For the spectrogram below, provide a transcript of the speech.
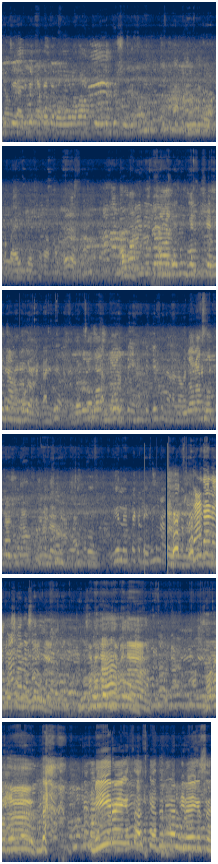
ভিড় হয়ে গেছে আজকে দুনিয়ার ভিড় হয়ে গেছে।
